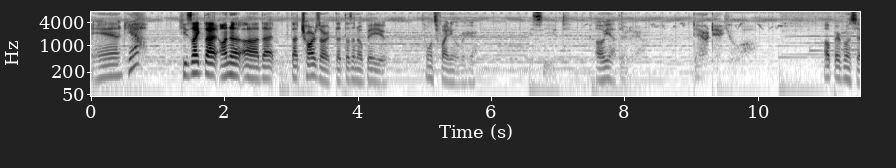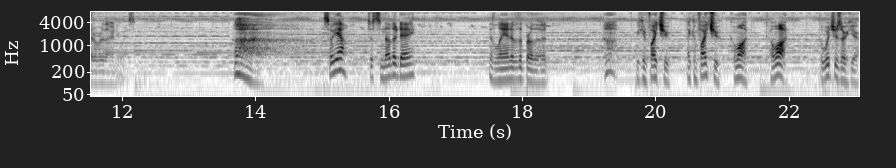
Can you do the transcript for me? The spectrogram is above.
And yeah, he's like that on a uh, that that Charizard that doesn't obey you. Someone's fighting over here. I see it. Oh yeah, there, there, there, there you are. Oh, everyone's dead over there, anyways. so yeah, just another day in the land of the Brotherhood. we can fight you. I can fight you. Come on. Come on. The witches are here.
